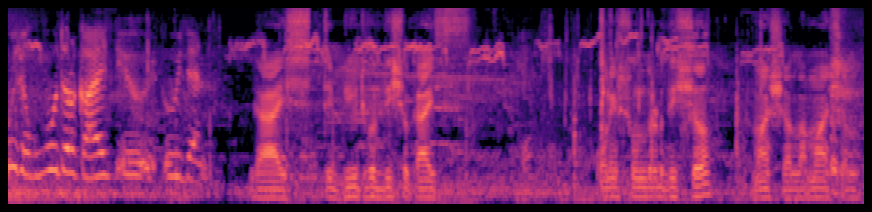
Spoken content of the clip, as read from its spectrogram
ওই যে গাইস ওই দেন গাইস বিউটিফুল দৃশ্য গাইস অনেক সুন্দর দৃশ্য মাশাল্লাহ মাশাল্লাহ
